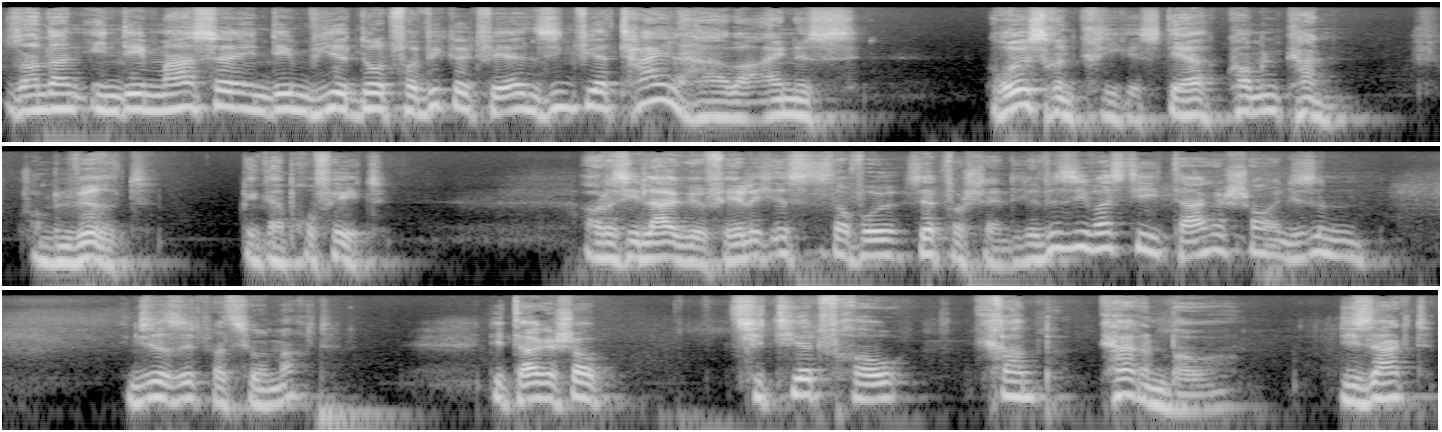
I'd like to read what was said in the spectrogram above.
sondern in dem Maße, in dem wir dort verwickelt werden, sind wir Teilhaber eines größeren Krieges, der kommen kann, kommen wird. Bin kein Prophet. Aber dass die Lage gefährlich ist, ist doch wohl selbstverständlich. Und wissen Sie, was die Tagesschau in, diesem, in dieser Situation macht? Die Tagesschau zitiert Frau Kramp-Karrenbauer, die sagt,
